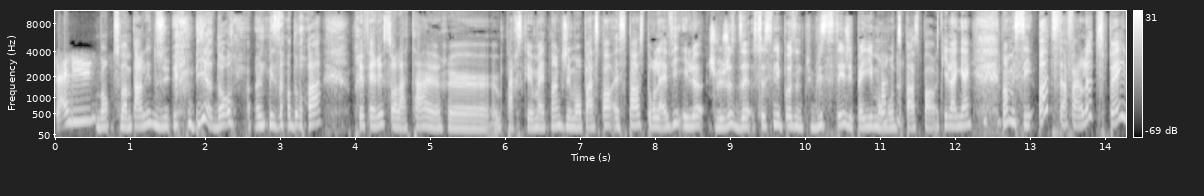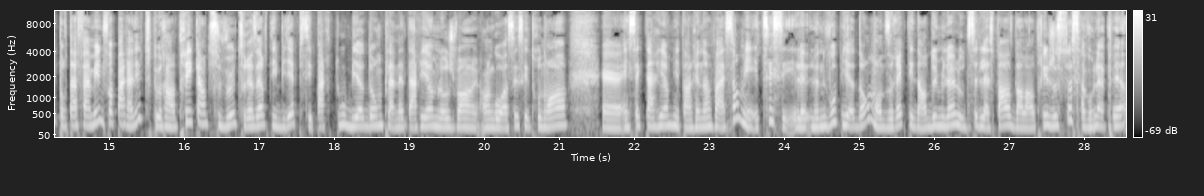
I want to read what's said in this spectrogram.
Salut. Bon, tu vas me parler du biodôme, un de mes endroits préférés sur la terre, euh, parce que maintenant que j'ai mon passeport espace pour la vie, et là, je veux juste dire, ceci n'est pas une publicité, j'ai payé mon maudit passeport, ok la gang? Non, mais c'est hot cette affaire-là, tu payes pour ta famille une fois par année, tu peux rentrer quand tu veux, tu réserves tes billets, puis c'est partout, biodôme, planétarium, là où je vais angoisser, c'est trou noir, euh, insectarium, il est en rénovation, mais tu sais, c'est le, le, nouveau biodôme, on dirait que t'es dans 2001, l'Odyssée de l'espace, dans l'entrée, juste ça, ça vaut la peine.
